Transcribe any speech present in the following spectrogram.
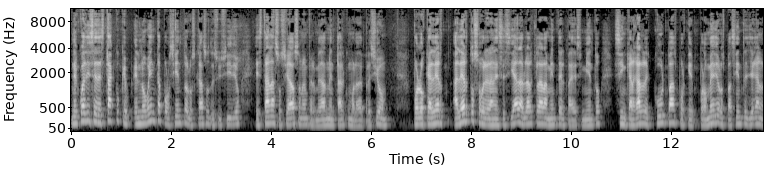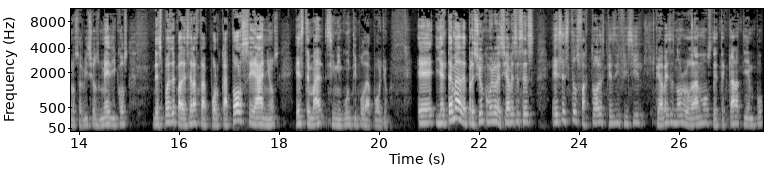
en el cual dice, destaco que el 90% de los casos de suicidio están asociados a una enfermedad mental como la depresión, por lo que alerto sobre la necesidad de hablar claramente del padecimiento sin cargarle culpas, porque en promedio los pacientes llegan a los servicios médicos después de padecer hasta por 14 años este mal sin ningún tipo de apoyo. Eh, y el tema de depresión, como yo lo decía, a veces es, es estos factores que es difícil, que a veces no lo logramos detectar a tiempo,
